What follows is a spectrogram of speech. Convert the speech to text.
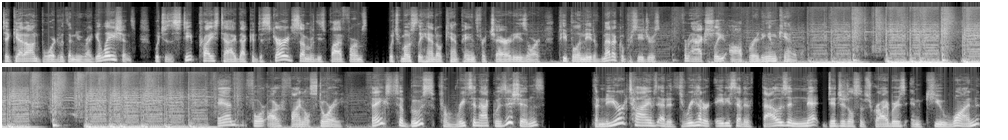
to get on board with the new regulations, which is a steep price tag that could discourage some of these platforms which mostly handle campaigns for charities or people in need of medical procedures, from actually operating in Canada. And for our final story, thanks to boosts from recent acquisitions, the New York Times added 387,000 net digital subscribers in Q1,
